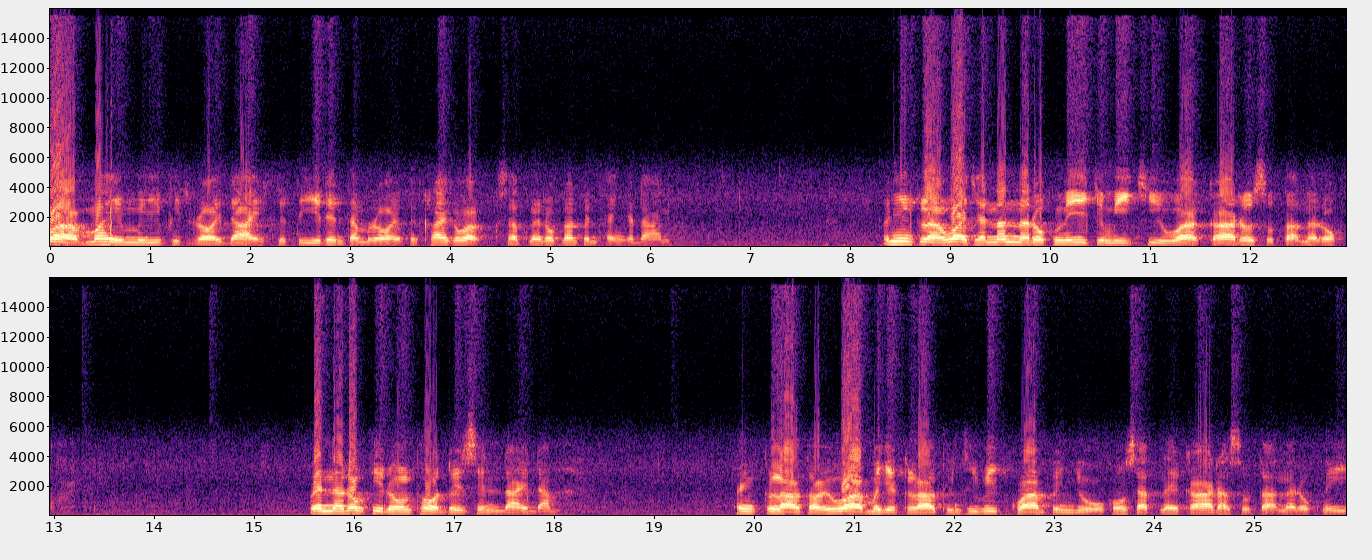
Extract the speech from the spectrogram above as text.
ว่าไม่มีผิดรอยได้คือตีเล่นตามรอยคล้ายๆกับว่าสัตว์ในรกนั้นเป็นแผ่นกระดาน อันนี้กล่าวว่าฉะนั้นนรกนี้จะมีชื่อว่าการสุตตนรก เป็นนรกที่ลงโทษด้วยเส้นได้ดำท่านกล่าวต่อไปว่าไม่จะกล่าวถึงชีวิตความเป็นอยู่ของสัตว์ในการสุตานรกนี้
